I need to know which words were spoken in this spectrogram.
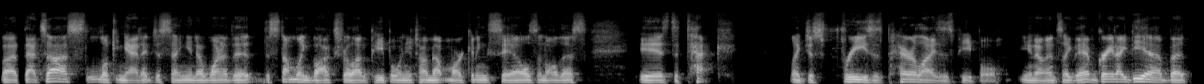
but that's us looking at it, just saying, you know, one of the the stumbling blocks for a lot of people when you're talking about marketing, sales, and all this is the tech. Like just freezes, paralyzes people. You know, it's like they have a great idea, but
